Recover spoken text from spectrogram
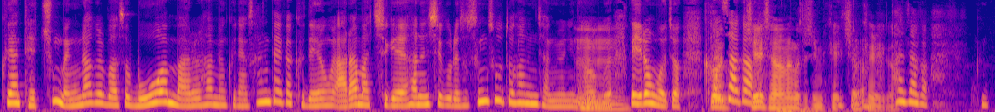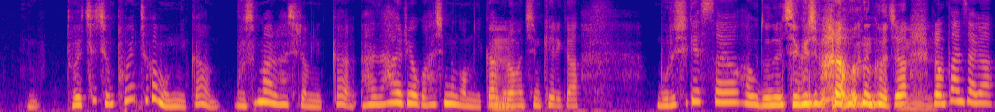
그냥 대충 맥락을 봐서 모호한 말을 하면 그냥 상대가 그 내용을 알아맞히게 하는 식으로 해서 승소도 하는 장면이 나오고요. 음. 그러니까 이런 거죠. 판사가 제일 잘하는 거죠, 캐, 짐 그렇죠. 캐리가. 판사가 그, 음, 도대체 지금 포인트가 뭡니까? 무슨 말을 하시렵니까? 하, 하려고 하시는 겁니까? 음. 그러면 짐 캐리가 모르시겠어요? 하고 눈을 지그시 바라보는 거죠. 음. 그럼 판사가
